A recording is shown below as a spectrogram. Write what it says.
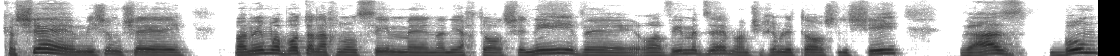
קשה, משום שפעמים רבות אנחנו עושים נניח תואר שני ואוהבים את זה, ממשיכים לתואר שלישי, ואז בום,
